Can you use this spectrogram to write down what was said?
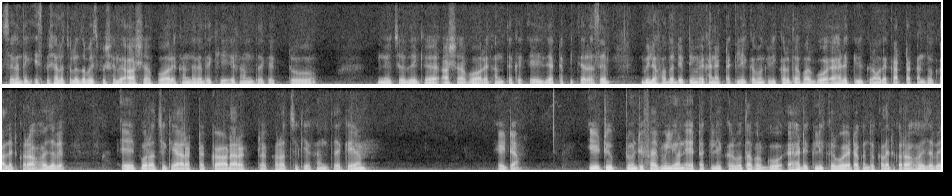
সেখান থেকে স্পেশালে চলে যাব। স্পেশালে আসার পর এখান থেকে দেখি, এখান থেকে একটু নিচের দিকে আসার পর এখান থেকে এই যে একটা পিকচার আছে বিল অফ দ্য ডেপ টিম এখানে একটা ক্লিক করবেন ক্লিক করে দেওয়ার পর গো অ্যাহারে ক্লিক করে আমাদের কার্ডটা কিন্তু কালেক্ট করা হয়ে যাবে। এরপর হচ্ছে কি আর একটা কার্ড আর একটা কার্ড হচ্ছে কি এখান থেকে এইটা। ইউটিউব টোয়েন্টি ফাইভ মিলিয়ন এটা ক্লিক করব, তারপর গো অ্যাহাডে ক্লিক করব, এটা কিন্তু কালেক্ট করা হয়ে যাবে।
